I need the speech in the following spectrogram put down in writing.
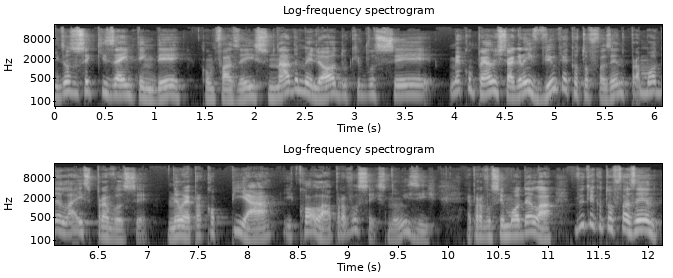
Então, se você quiser entender como fazer isso, nada melhor do que você me acompanhar no Instagram e ver o que é que eu estou fazendo para modelar isso para você. Não é para copiar e colar para você, isso não existe. É para você modelar. Ver o que é que eu estou fazendo,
